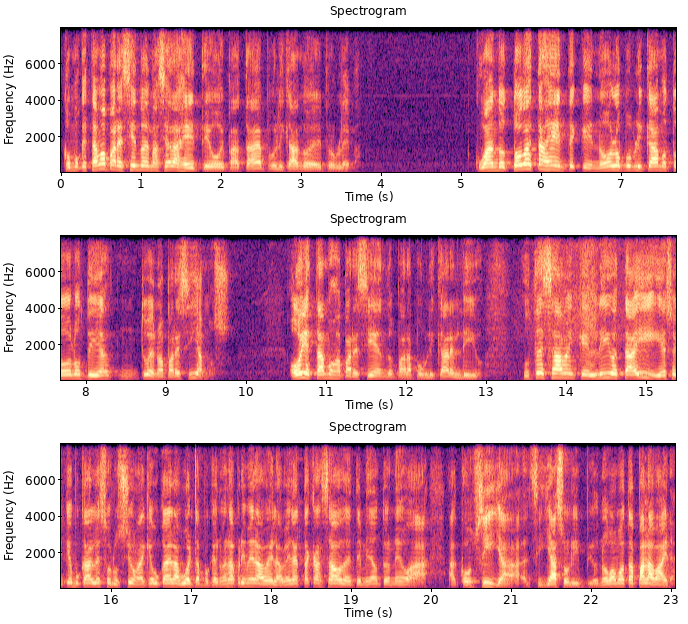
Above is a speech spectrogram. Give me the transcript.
como que estamos apareciendo demasiada gente hoy para estar publicando el problema. Cuando toda esta gente que no lo publicamos todos los días, tú no aparecíamos. Hoy estamos apareciendo para publicar el lío. Ustedes saben que el lío está ahí y eso hay que buscarle solución, hay que buscarle la vuelta porque no es la primera vez. La Vega está cansado de terminar un torneo a, con silla, sillazo limpio. No vamos a tapar la vaina.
